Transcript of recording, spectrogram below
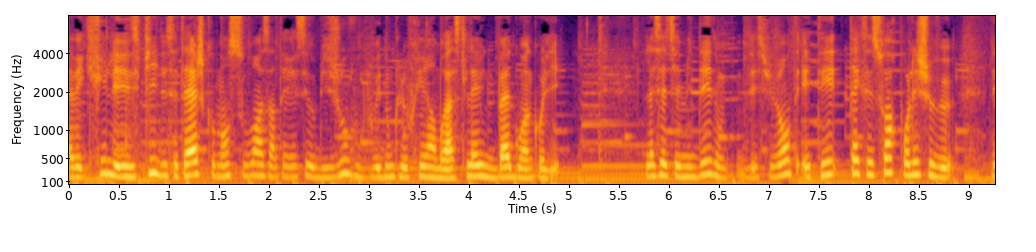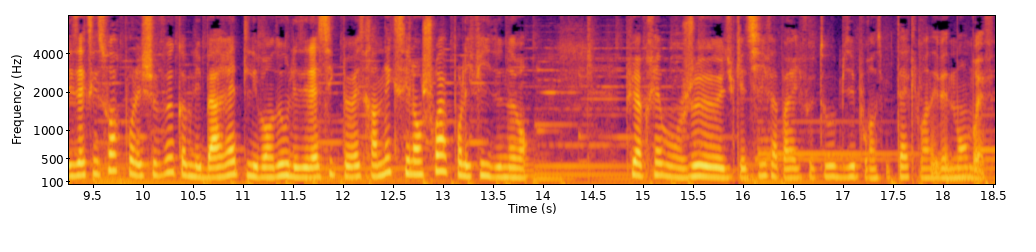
avec écrit Les filles de cet âge commencent souvent à s'intéresser aux bijoux, vous pouvez donc lui offrir un bracelet, une bague ou un collier. La septième idée, donc l'idée suivante, était accessoires pour les cheveux. Les accessoires pour les cheveux comme les barrettes, les bandeaux ou les élastiques peuvent être un excellent choix pour les filles de 9 ans. Puis après, bon, jeux éducatifs, appareils photo, billets pour un spectacle ou un événement, bref,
